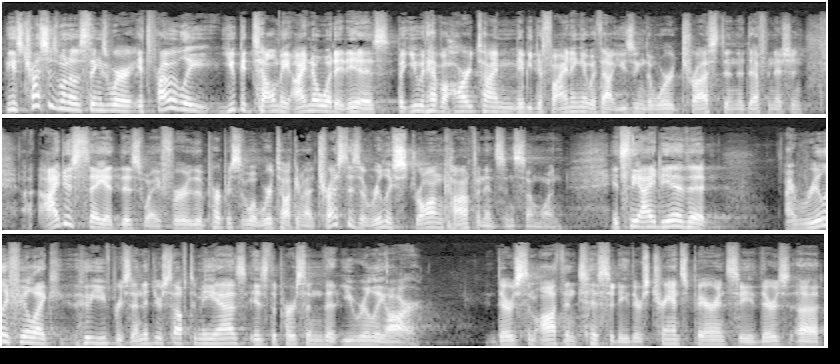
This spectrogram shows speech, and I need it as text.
Because trust is one of those things where it's probably, you could tell me, I know what it is, but you would have a hard time maybe defining it without using the word trust in the definition. I just say it this way for the purpose of what we're talking about. Trust is a really strong confidence in someone. It's the idea that I really feel like who you've presented yourself to me as is the person that you really are. There's some authenticity, there's transparency, there's a,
